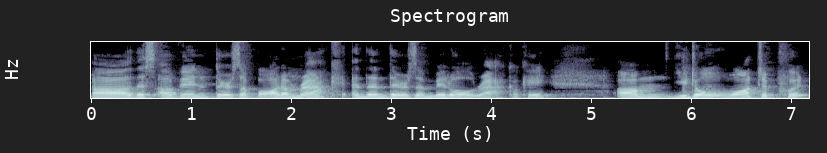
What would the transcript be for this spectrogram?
uh, this oven, there's a bottom rack and then there's a middle rack, okay? Um, you don't want to put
